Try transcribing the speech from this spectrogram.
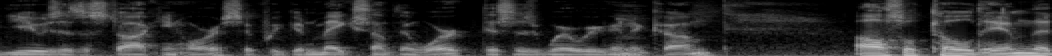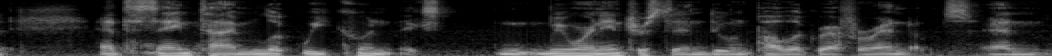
used as a stalking horse. If we could make something work, this is where we're going to come. Also told him that at the same time, look, we couldn't. Ex- we weren't interested in doing public referendums, and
